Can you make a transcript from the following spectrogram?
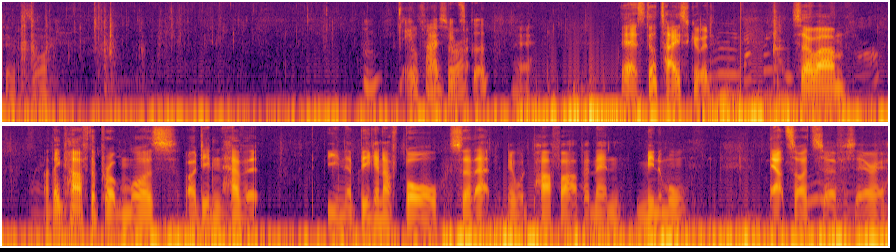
see what it's like. Mm, the Still inside tastes bit's alright? good. Yeah, it still tastes good. So um, I think half the problem was I didn't have it in a big enough ball so that it would puff up and then minimal outside surface area.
